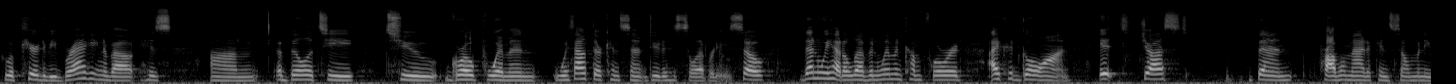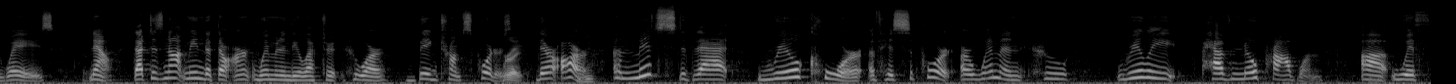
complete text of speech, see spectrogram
who appeared to be bragging about his um, ability to grope women without their consent due to his celebrity. So then we had 11 women come forward. I could go on. It's just been problematic in so many ways. Right. Now, that does not mean that there aren't women in the electorate who are big Trump supporters. Right. There are. Mm-hmm. Amidst that real core of his support are women who really have no problem uh, with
